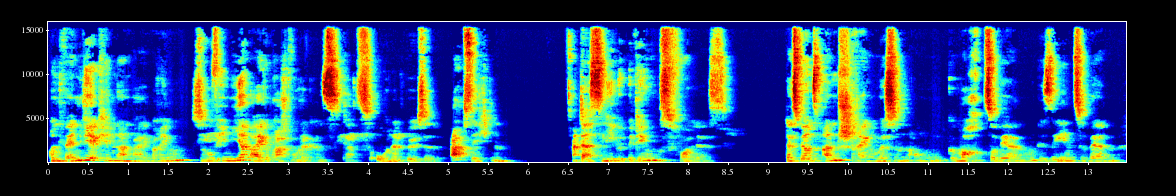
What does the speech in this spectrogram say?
Und wenn wir Kindern beibringen, so wie mir beigebracht wurde, ganz, ganz ohne böse Absichten, dass Liebe bedingungsvoll ist, dass wir uns anstrengen müssen, um gemocht zu werden und gesehen zu werden,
